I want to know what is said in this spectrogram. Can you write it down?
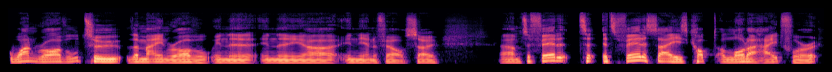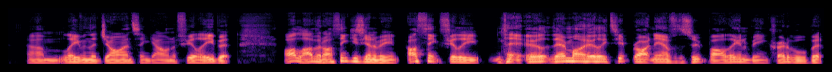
one rival to the main rival in the in the uh, in the NFL. So um, to fair to, to, it's fair to say he's copped a lot of hate for it, um, leaving the Giants and going to Philly. But I love it. I think he's going to be. I think Philly. They're, early, they're my early tip right now for the Super Bowl. They're going to be incredible. But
